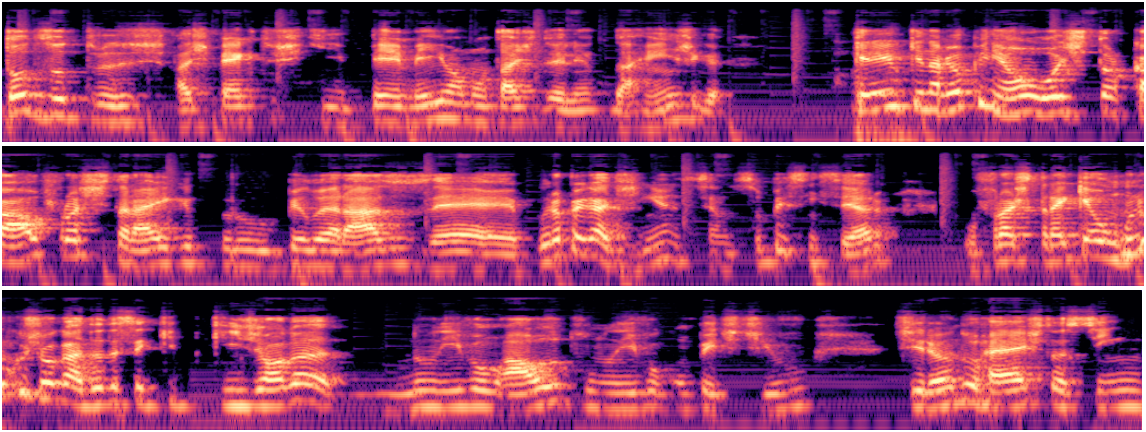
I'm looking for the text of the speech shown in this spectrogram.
todos os outros aspectos que permeiam a montagem do elenco da Renga, creio que, na minha opinião, hoje trocar o Frost Strike pro, pelo Erasus é pura pegadinha, sendo super sincero. O Frost Strike é o único jogador dessa equipe que joga no nível alto, no nível competitivo. Tirando o resto, assim,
